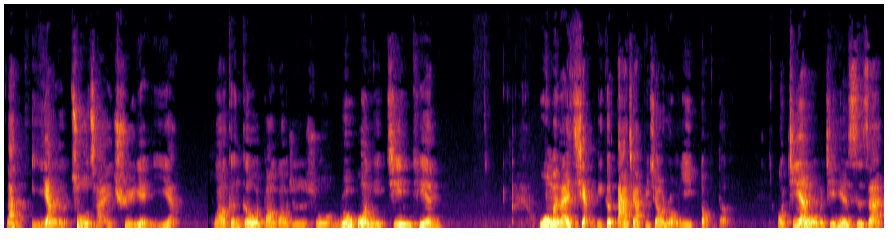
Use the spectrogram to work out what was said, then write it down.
那一样的住宅区也一样。我要跟各位报告，就是说，如果你今天我们来讲一个大家比较容易懂的，哦，既然我们今天是在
